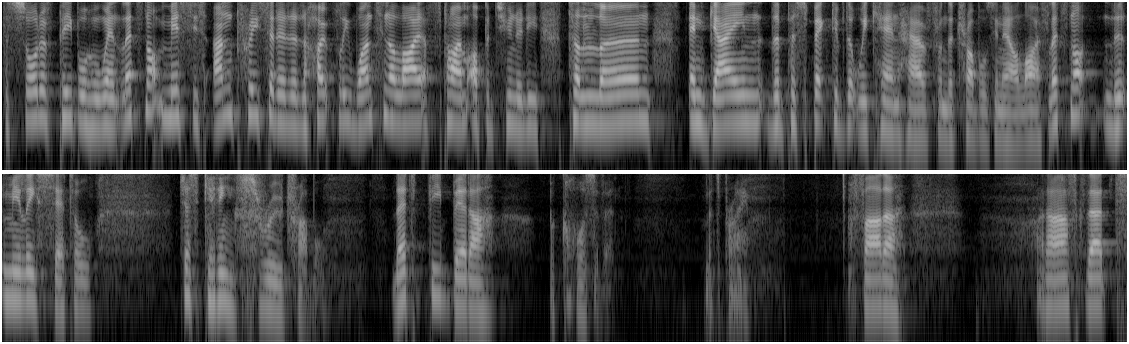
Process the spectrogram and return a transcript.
the sort of people who went, let's not miss this unprecedented and hopefully once in a lifetime opportunity to learn and gain the perspective that we can have from the troubles in our life. Let's not merely settle just getting through trouble. Let's be better because of it. Let's pray. Father, I'd ask that,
